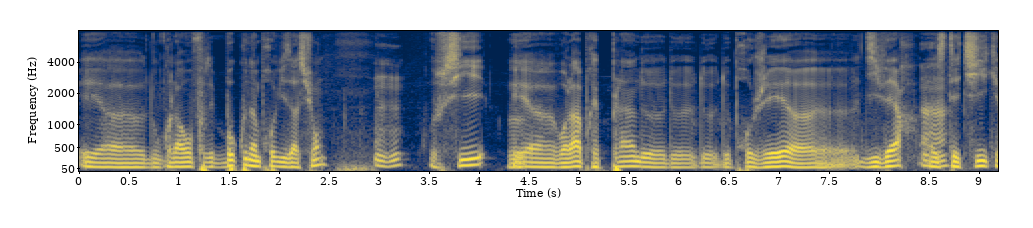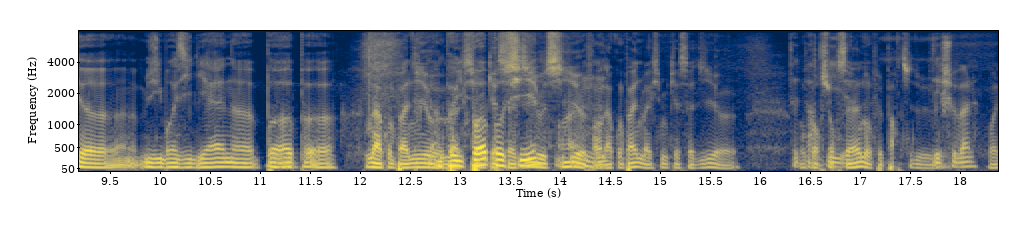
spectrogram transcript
Et euh, donc là, on faisait beaucoup d'improvisation Mhm. aussi. Mhm. Et euh, voilà, après plein de, de, de- de projets euh, divers, Ah. esthétiques, euh, musique brésilienne, pop. euh, on accompagne euh, Un peu Maxime hip-hop Cassady aussi. aussi. Ouais. euh, Enfin, on accompagne Maxime euh, Faites encore sur scène. On fait partie de. euh, des chevals. Ouais,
